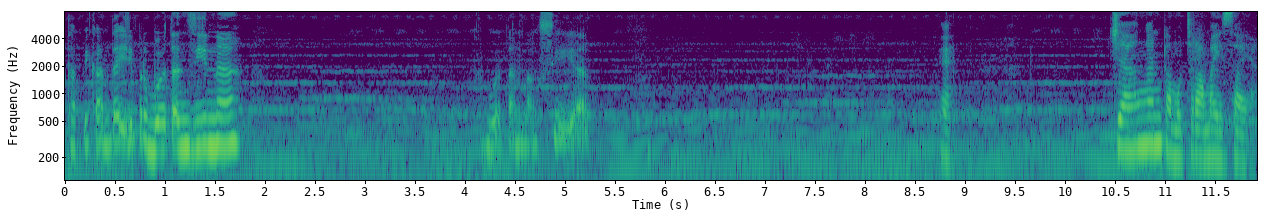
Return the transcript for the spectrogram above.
Tapi kan teh ini perbuatan zina. Perbuatan maksiat. Eh, jangan kamu ceramai saya.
